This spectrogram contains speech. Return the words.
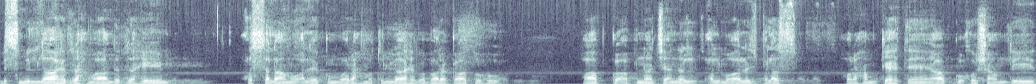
बिसमीम असलकम वरहमतुल्लाहि वबरक आपका अपना चैनल अलमालज प्लस और हम कहते हैं आपको खुश आमदीद।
